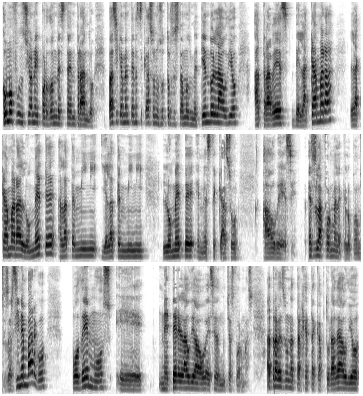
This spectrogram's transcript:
cómo funciona y por dónde está entrando. Básicamente en este caso nosotros estamos metiendo el audio a través de la cámara. La cámara lo mete al ATEM Mini y el ATEM Mini lo mete en este caso a OBS. Esa es la forma en la que lo podemos hacer. Sin embargo, podemos eh, meter el audio a OBS de muchas formas. A través de una tarjeta de captura de audio,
